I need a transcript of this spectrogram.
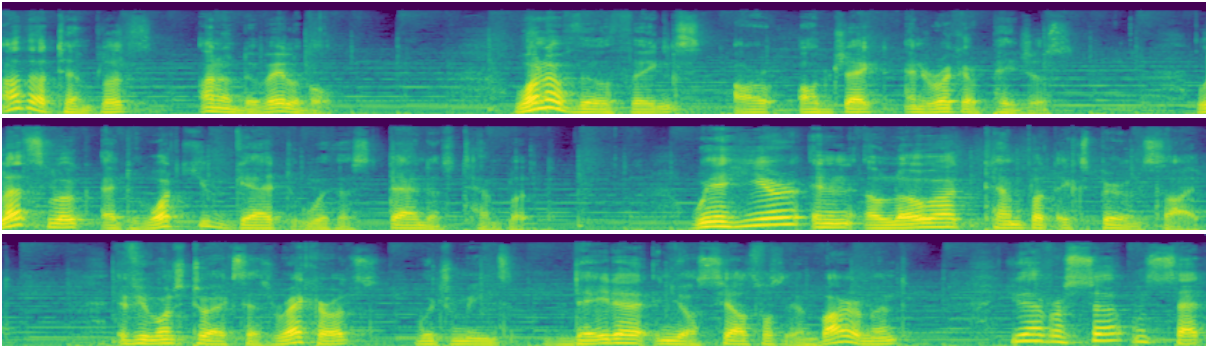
other templates are not available. One of those things are object and record pages. Let's look at what you get with a standard template. We're here in a Aura template experience site. If you want to access records, which means data in your Salesforce environment, you have a certain set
